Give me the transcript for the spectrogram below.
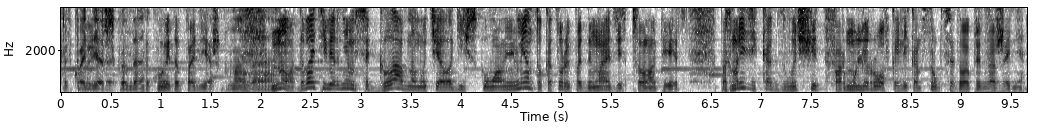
Какую поддержку, да? Какую-то поддержку. Ну да. Но давайте вернемся к главному теологическому моменту, который поднимает здесь псалмопевец. Посмотрите, как звучит формулировка или конструкция этого предложения.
